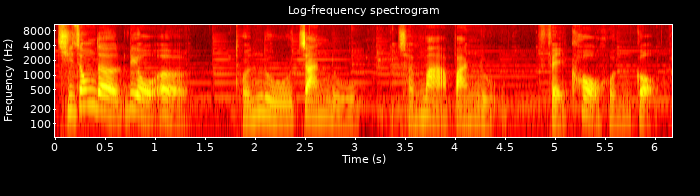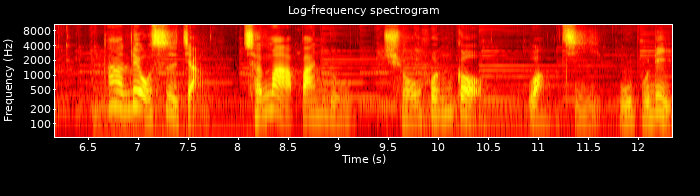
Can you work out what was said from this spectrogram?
其中的六二屯庐占庐乘马班庐匪寇婚媾，它的六四讲乘马班如求婚媾往吉无不利，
